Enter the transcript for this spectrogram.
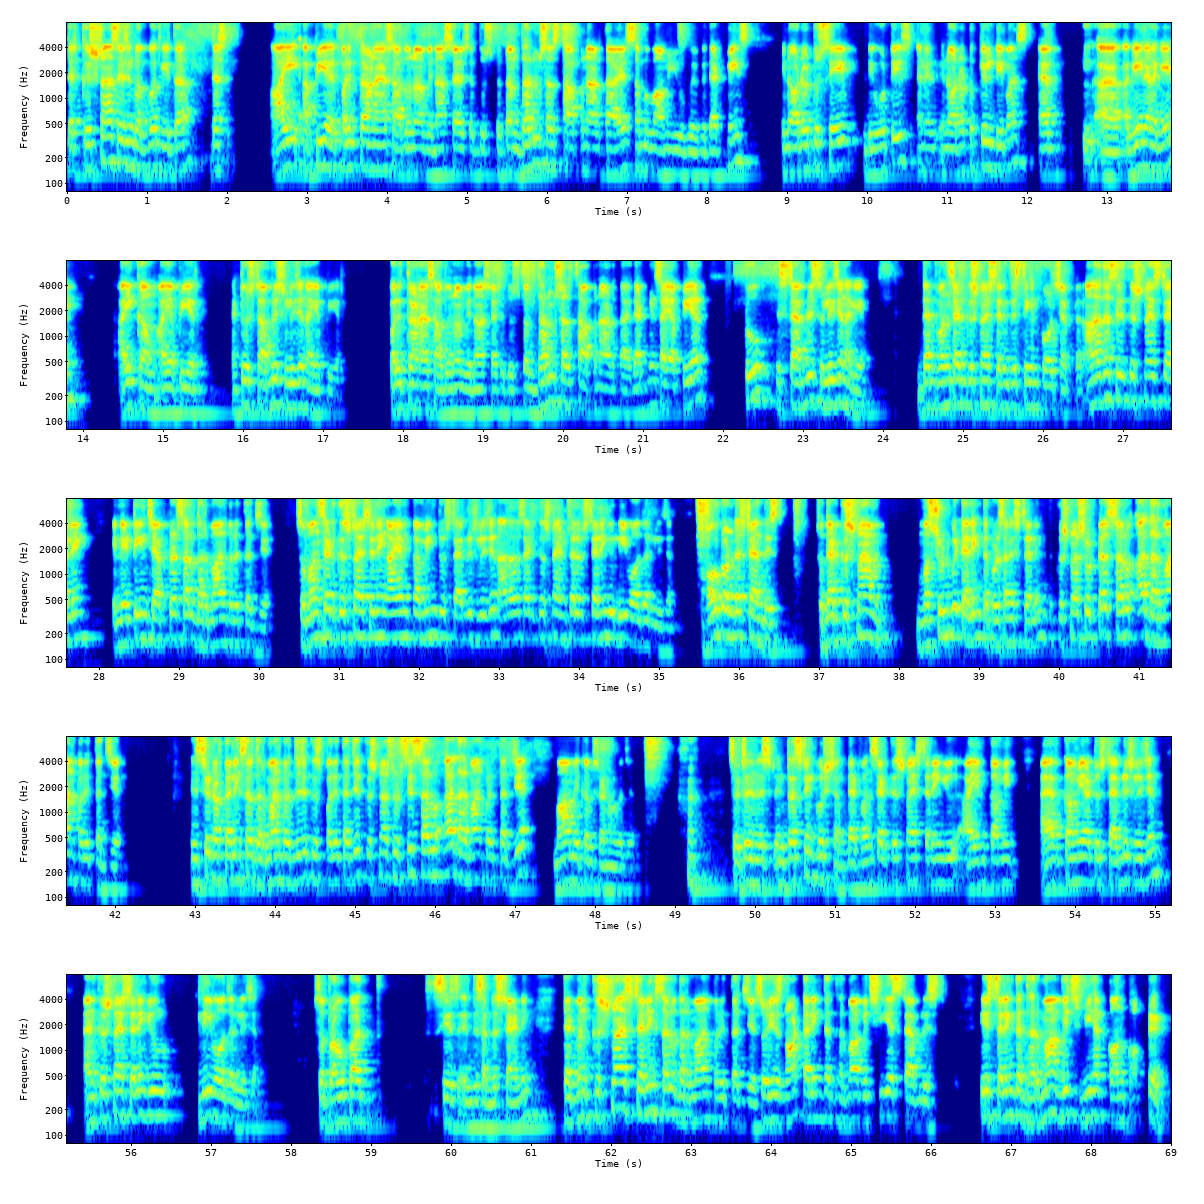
that Krishna says in Bhagavad Gita that I appear paritranaya sadhuna vinasaya sadhuskatam dharma sansthapanarthaya sambhavami yuga. That means in order to save devotees and in order to kill demons, uh, again and again, I come, I appear. And to establish religion, I appear. Paritranaya sadhuna vinasaya sadhuskatam dharma sansthapanarthaya. That means I appear to establish religion again. That one side Krishna is telling this thing in fourth chapter. Another side Krishna is telling in 18th chapter, Sarv Dharman Paritajya. So one side Krishna is telling, I am coming to establish religion. Another side Krishna himself is telling you leave other religion. How to understand this? So that Krishna must should be telling, the person is telling, Krishna should tell Sarv Adharman Paritajya. Instead of telling Sarv Dharman Paritajya, Krishna should say Sarv Adharman Paritajya, Mamikam Shranam So it's an interesting question that one side Krishna is telling you, I am coming, I have come here to establish religion, and Krishna is telling you, leave other religion. So Prabhupada says in this understanding that when Krishna is telling Sarva Dharman Paritajya, so he is not telling the dharma which he established, he is telling the dharma which we have concocted.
